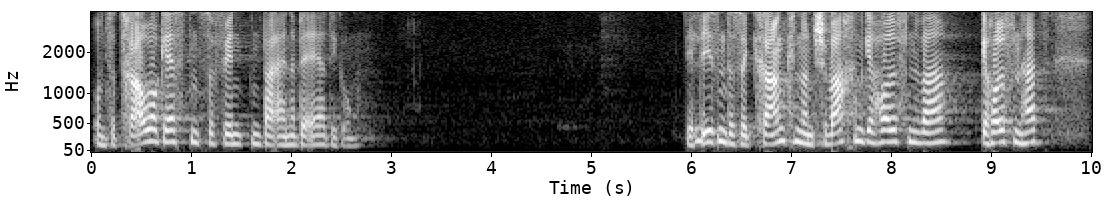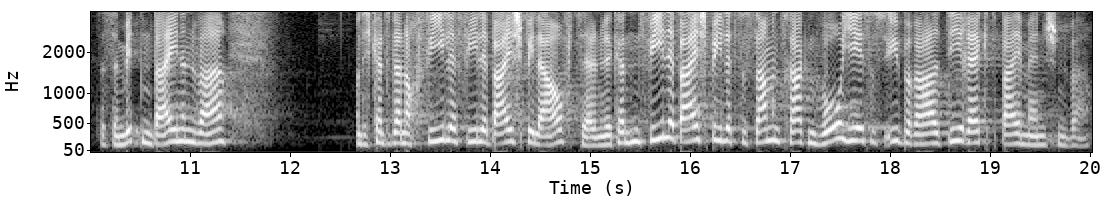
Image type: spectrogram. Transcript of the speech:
unter Trauergästen zu finden bei einer Beerdigung. Wir lesen, dass er Kranken und Schwachen geholfen, war, geholfen hat, dass er mitten bei ihnen war. Und ich könnte da noch viele, viele Beispiele aufzählen. Wir könnten viele Beispiele zusammentragen, wo Jesus überall direkt bei Menschen war.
